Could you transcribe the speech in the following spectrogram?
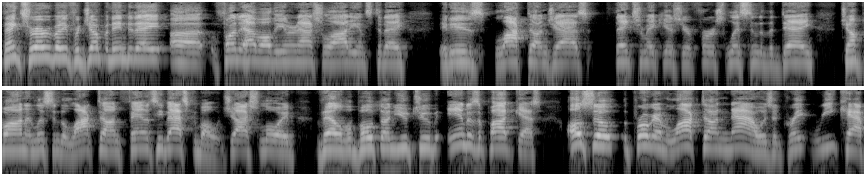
Thanks for everybody for jumping in today. Uh, fun to have all the international audience today. It is Locked On Jazz. Thanks for making us your first listen of the day. Jump on and listen to Locked On Fantasy Basketball with Josh Lloyd, available both on YouTube and as a podcast. Also, the program Locked On Now is a great recap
